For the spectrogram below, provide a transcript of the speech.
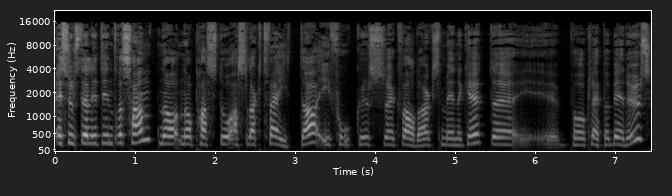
jeg syns det er litt interessant når, når pastor Aslak Tveita i Fokus eh, hverdagsmenighet eh, på Kleppe bedehus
